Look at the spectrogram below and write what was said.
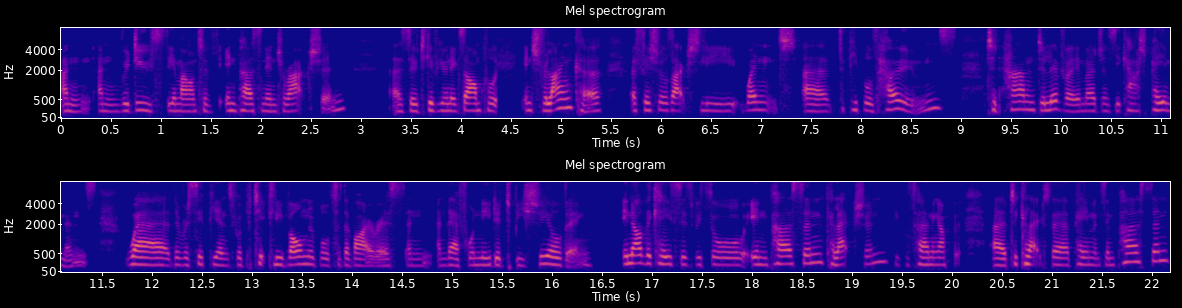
and, and reduce the amount of in person interaction. Uh, so, to give you an example, in Sri Lanka, officials actually went uh, to people's homes to hand deliver emergency cash payments where the recipients were particularly vulnerable to the virus and, and therefore needed to be shielding. In other cases, we saw in person collection, people turning up uh, to collect their payments in person.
